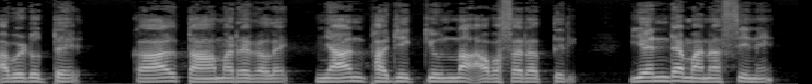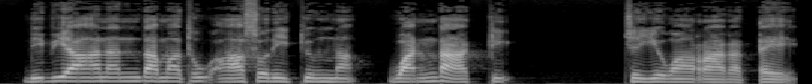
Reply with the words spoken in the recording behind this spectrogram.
അവിടുത്തെ കാൽ താമരകളെ ഞാൻ ഭജിക്കുന്ന അവസരത്തിൽ എന്റെ മനസ്സിനെ ദിവ്യാനന്ദമധു ആസ്വദിക്കുന്ന വണ്ടാക്കി ചെയ്യുമാറാകട്ടെ.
